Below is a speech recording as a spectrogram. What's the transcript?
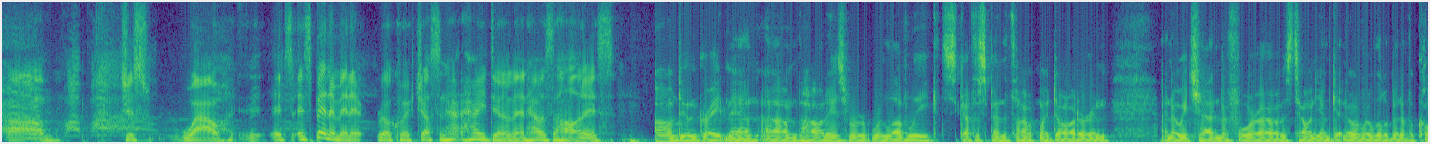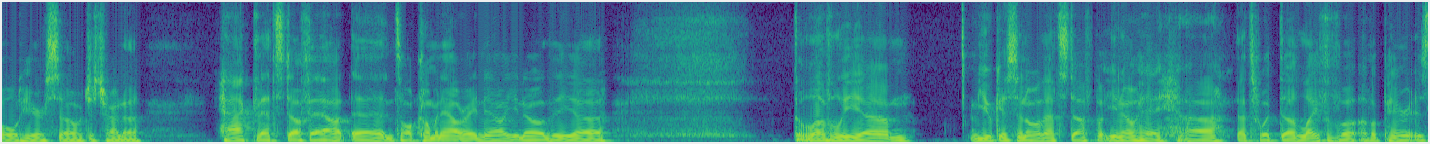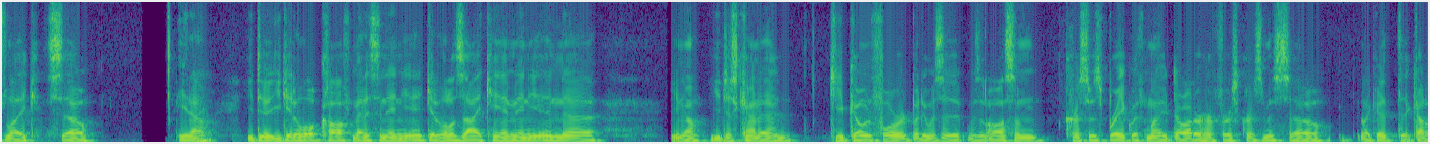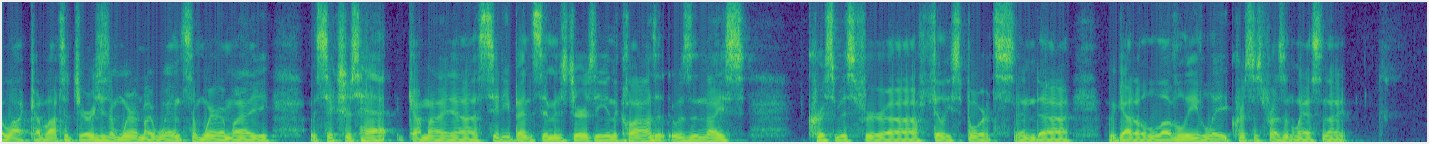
Um, just wow. It's it's been a minute, real quick, Justin. How how you doing, man? How was the holidays? Oh, I'm doing great, man. Um, the holidays were, were lovely. Just got to spend the time with my daughter, and I know we chatted before. I was telling you I'm getting over a little bit of a cold here, so just trying to hack that stuff out. Uh, it's all coming out right now. You know the uh, the lovely um, mucus and all that stuff. But you know, hey, uh, that's what the life of a of a parent is like. So, you know, you do you get a little cough medicine in you, get a little Zicam in you, and uh, you know, you just kind of keep going forward. But it was a it was an awesome Christmas break with my daughter, her first Christmas. So like I got a lot, got lots of jerseys. I'm wearing my Wentz. I'm wearing my my Sixers hat. Got my uh, City Ben Simmons jersey in the closet. It was a nice Christmas for uh, Philly sports, and uh, we got a lovely late Christmas present last night.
